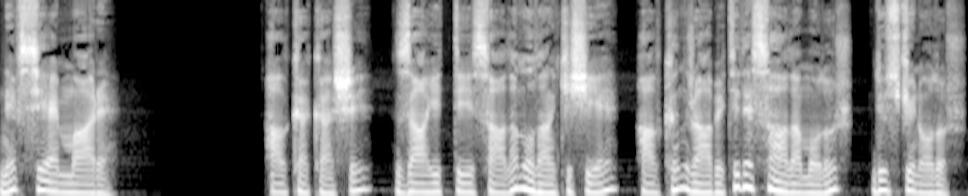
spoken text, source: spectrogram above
Nefsi Emmare Halka karşı zahitliği sağlam olan kişiye halkın rağbeti de sağlam olur, düzgün olur.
